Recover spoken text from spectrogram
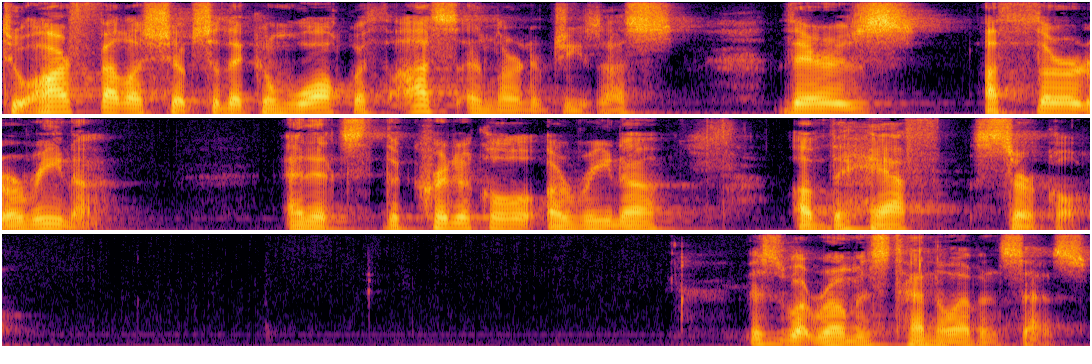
to our fellowship so they can walk with us and learn of Jesus. There's a third arena, and it's the critical arena of the half circle. This is what Romans 10 11 says.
